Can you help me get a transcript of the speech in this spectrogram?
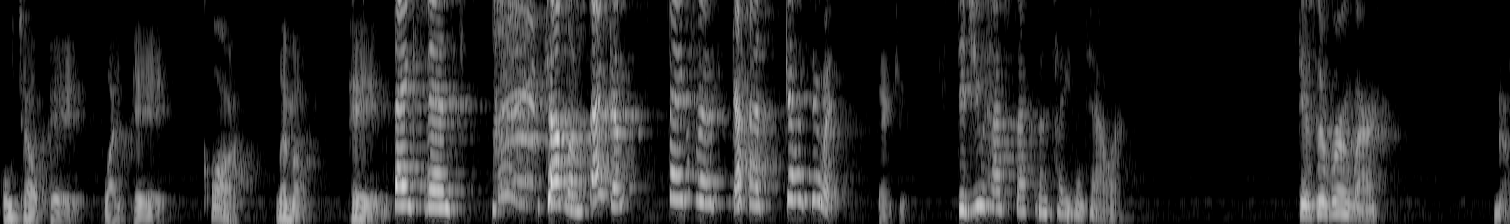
Hotel paid, flight paid, car, limo paid. Thanks, Vince. Tell him. Thank him. Thanks, Vince. Go ahead. Go ahead. Do it. Thank you. Did you have sex in Titan Tower? There's a rumor. No,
